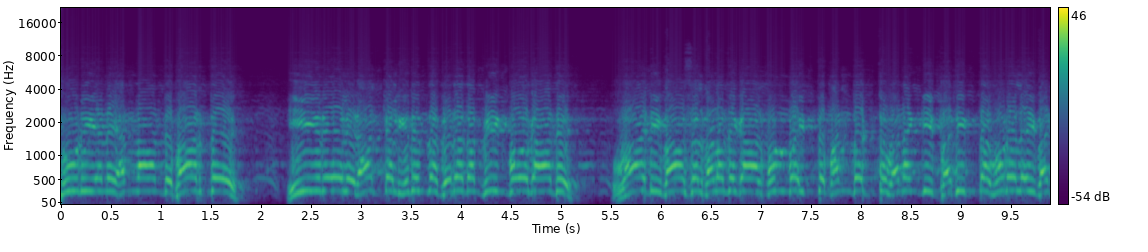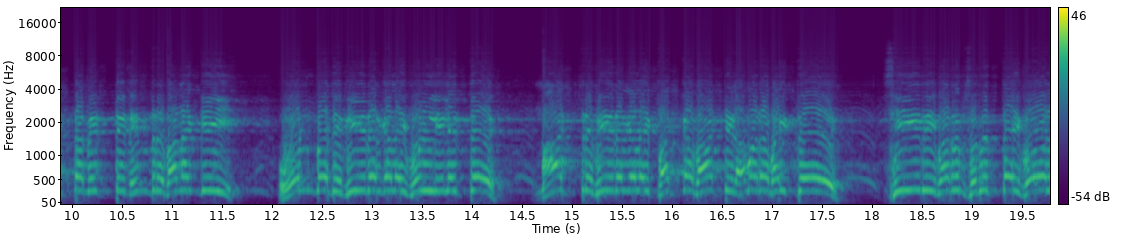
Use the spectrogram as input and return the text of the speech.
சூரியனை அண்ணாந்து பார்த்து ஈரேழு நாட்கள் இருந்த விரதம் வீண் போகாது. வாடி வாசல் வலதுகால் முன்வைத்து மண்தொட்டு வணங்கி பதித்த உடலை வட்டமிட்டு நின்று வணங்கி ஒன்பது வீரர்களை உள்ளிழுத்து மாற்று வீரர்களை பக்க வாட்டில் அமர வைத்து சீறி வரும் சிறுத்தை போல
